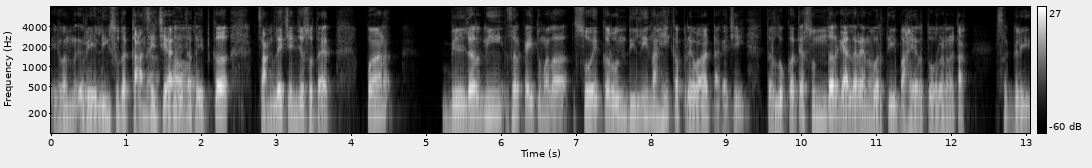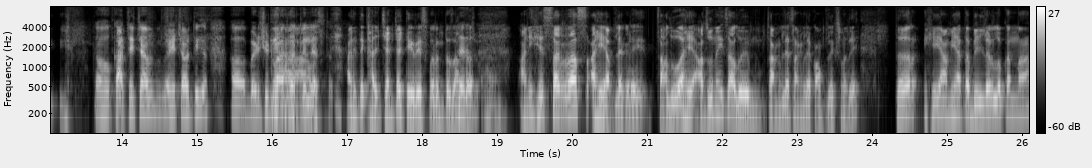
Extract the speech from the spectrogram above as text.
इव्हन रेलिंगसुद्धा हां. काचेची हो, आलीत. आता हो. इतकं चांगले चेंजेस होत आहेत. पण बिल्डरनी जर काही तुम्हाला सोय करून दिली नाही कपडे वाळत टाकायची, तर लोकं त्या सुंदर गॅलऱ्यांवरती बाहेर तोरणं टाक सगळी हो, काचेच्या ह्याच्यावरती बेडशीट वाळत घातलेले हां. असतात. आणि ते खालच्यांच्या टेरेसपर्यंत जातं. आणि हे सर्रास आहे आपल्याकडे. चालू आहे. अजूनही चालू आहे चांगल्या-चांगल्या कॉम्प्लेक्समध्ये. तर हे आम्ही आता बिल्डर लोकांना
